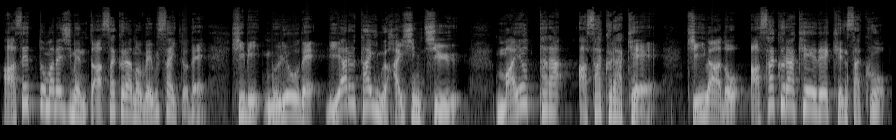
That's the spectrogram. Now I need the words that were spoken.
アセットマネジメント朝倉のウェブサイトで、日々無料でリアルタイム配信中。迷ったら朝倉慶。キーワード、朝倉慶で検索を。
